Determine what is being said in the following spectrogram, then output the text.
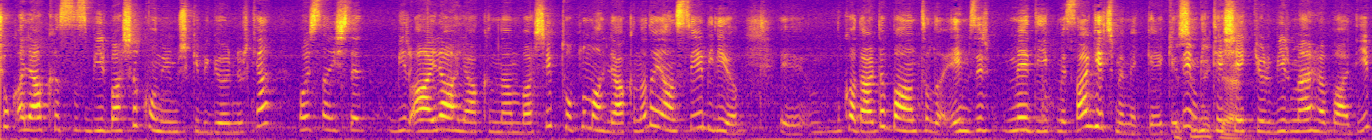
çok alakasız bir başka konuymuş gibi görünürken oysa işte bir aile ahlakından başlayıp toplum ahlakına da yansıyabiliyor. E, bu kadar da bağıntılı. Emzirme deyip mesela geçmemek gerekiyor değil mi? Bir Kesinlikle. teşekkür, bir merhaba deyip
